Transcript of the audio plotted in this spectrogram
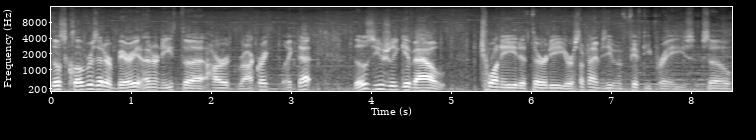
those clovers that are buried underneath the hard rock right like that, those usually give out 20 to 30 or sometimes even 50 praise. So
